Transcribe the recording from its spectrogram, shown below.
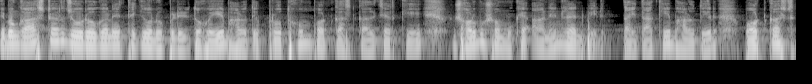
এবং গাস্টার জো রোগানের থেকে অনুপ্রেরিত হয়ে ভারতে প্রথম পডকাস্ট কালচারকে সর্বসম্মুখে আনেন রণবীর। তাই তাকে ভারতের পডকাস্ট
